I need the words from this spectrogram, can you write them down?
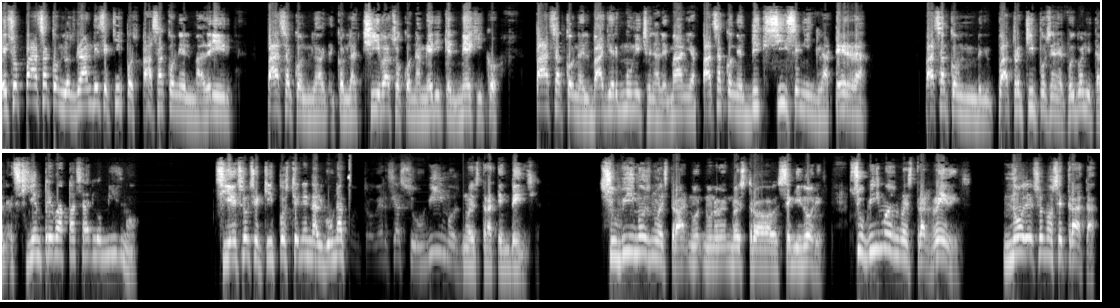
Eso pasa con los grandes equipos, pasa con el Madrid, pasa con, la, con las Chivas o con América en México, pasa con el Bayern Múnich en Alemania, pasa con el Big Six en Inglaterra, pasa con cuatro equipos en el fútbol italiano. Siempre va a pasar lo mismo. Si esos equipos tienen alguna subimos nuestra tendencia, subimos nuestros seguidores, subimos nuestras redes. No de eso no se trata.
